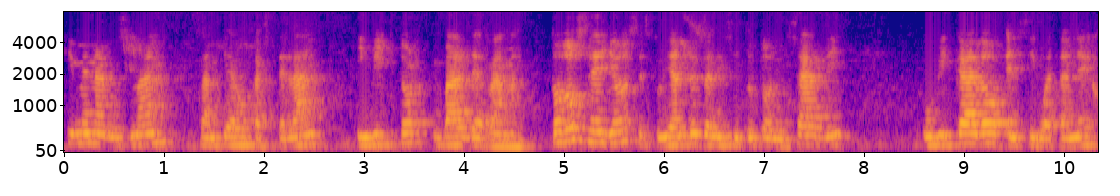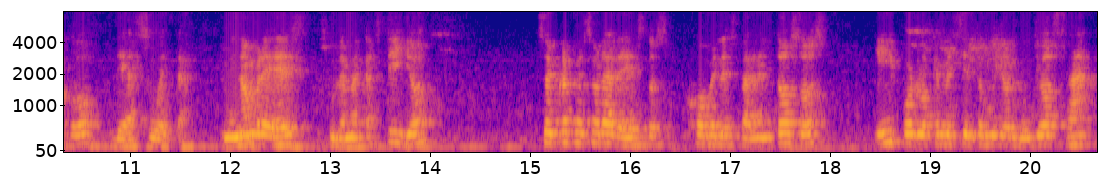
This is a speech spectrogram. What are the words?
Jimena Guzmán, Santiago Castelán y Víctor Valderrama. Todos ellos estudiantes del Instituto Lizardi, ubicado en Ciguatanejo de Azueta. Mi nombre es Zulema Castillo, soy profesora de estos jóvenes talentosos y por lo que me siento muy orgullosa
